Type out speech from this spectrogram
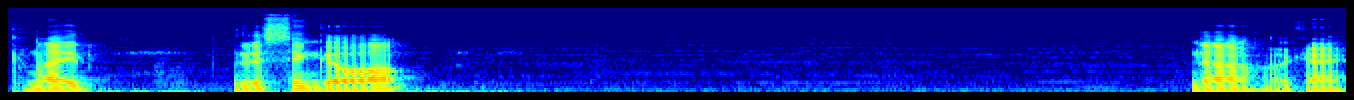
Can I... Can this thing go up? No? Okay.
